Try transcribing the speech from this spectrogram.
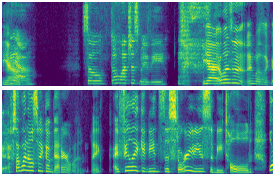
Yeah. yeah. So don't watch this movie. Yeah, it wasn't it wasn't good. Someone else make a better one. Like I feel like it needs the story needs to be told or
